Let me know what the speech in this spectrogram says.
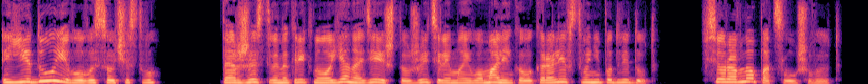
«Еду его высочеству!» Торжественно крикнула я, надеясь, что жители моего маленького королевства не подведут. Все равно подслушивают.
